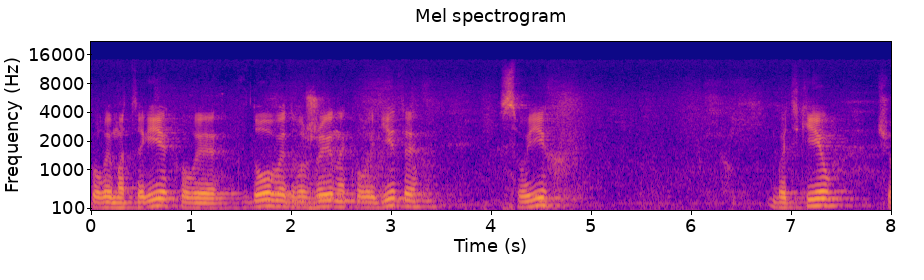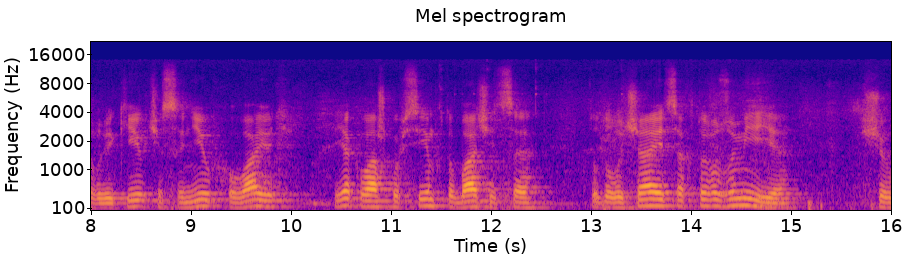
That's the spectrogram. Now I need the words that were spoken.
коли матері, коли вдови, дружини, коли діти своїх батьків, чоловіків чи синів ховають. Як важко всім, хто бачить це, хто долучається, хто розуміє, що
